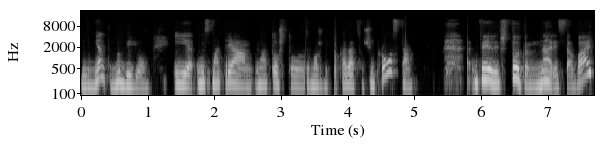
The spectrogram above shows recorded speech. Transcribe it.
элементы мы берем. И несмотря на то, что это может быть показаться очень просто, прежде что-то нарисовать,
